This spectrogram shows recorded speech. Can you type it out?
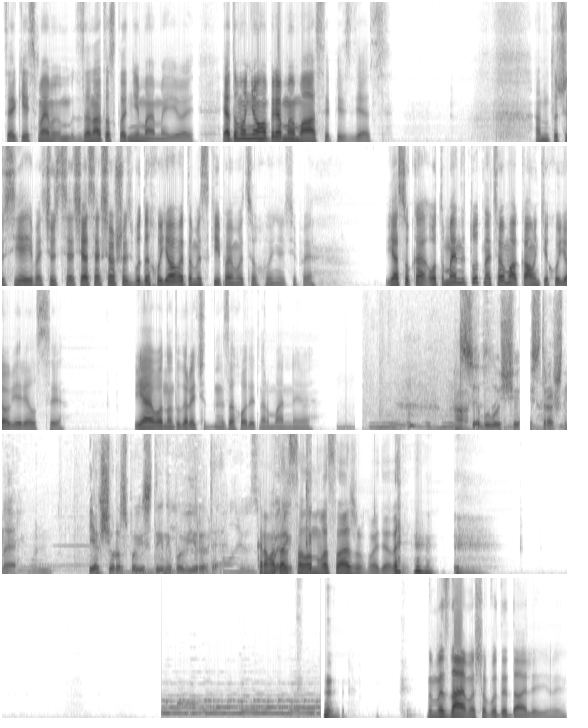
Це якісь меми. м, Занадто складні меми, Євей. Я думаю, у нього прямо маси, піздець. А ну тут щось є, їбать. Зараз, якщо щось буде хуйове, то ми скіпаємо цю хуйню, типи. Я, сука, от у мене тут на цьому аккаунті хуйові рілси. Я воно, до речі, не заходить нормально. Це було щось страшне. Якщо розповісти, не повірите. Краматар Мене салон масажу, поняли. ну ми знаємо, що буде далі.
